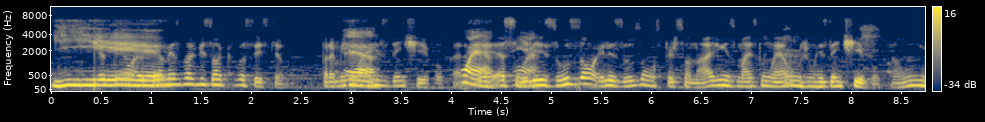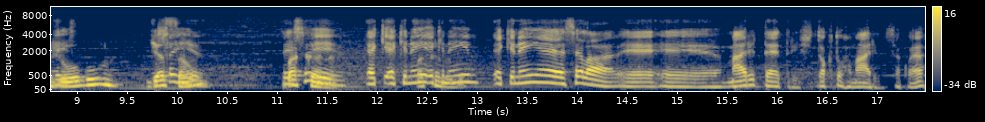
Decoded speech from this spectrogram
E... Eu, tenho, eu tenho a mesma visão que vocês, têm. Pra mim é. não é Resident Evil, cara. Não é, é assim, não é. eles usam, eles usam os personagens, mas não é um, Resident Evil. É um é jogo de ação. Aí. É isso aí. É que, é que nem, é que nem, é que nem, é, sei lá, é, é Mario Tetris, Dr. Mario, sabe qual é?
